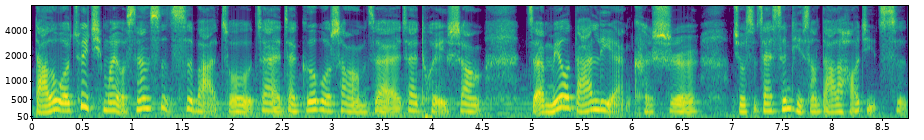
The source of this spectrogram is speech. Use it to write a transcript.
打了我，最起码有三四次吧，就在在胳膊上，在在腿上，在没有打脸，可是就是在身体上打了好几次。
